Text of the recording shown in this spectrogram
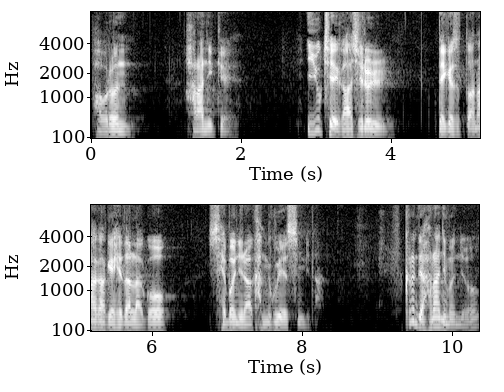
바울은 하나님께 이 육체의 가시를 내게서 떠나가게 해달라고 세 번이나 간구했습니다. 그런데 하나님은요,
